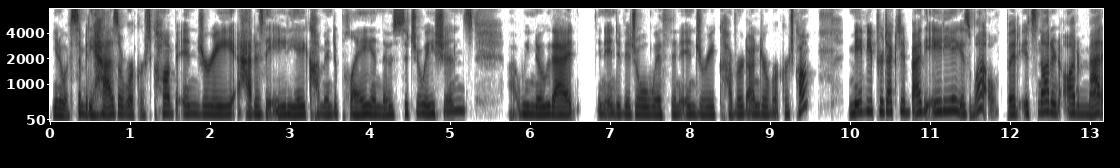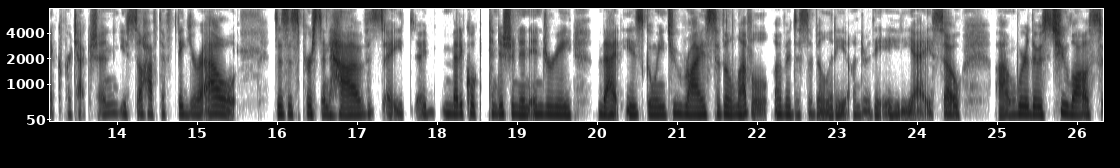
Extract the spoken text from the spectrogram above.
you know, if somebody has a workers' comp injury, how does the ADA come into play in those situations? Uh, we know that an individual with an injury covered under workers' comp may be protected by the ADA as well, but it's not an automatic protection. You still have to figure out does this person have a, a, medical condition and injury that is going to rise to the level of a disability under the ADA? So, um, where those two laws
